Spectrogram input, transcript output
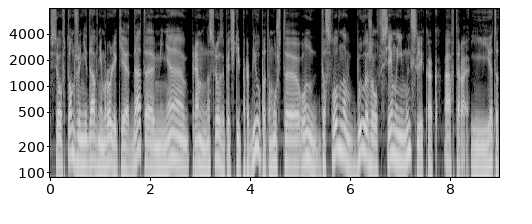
все в том же недавнем ролике Дата меня прям на слезы почти пробил, потому что он дословно выложил все мои мысли как автора. И это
